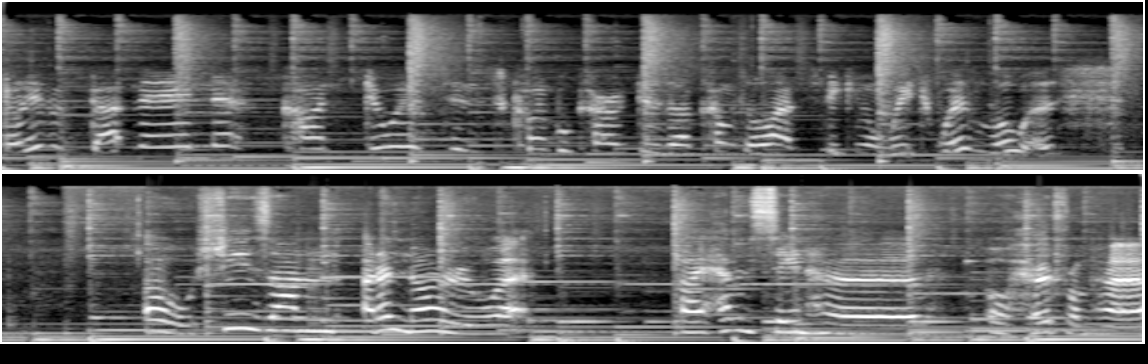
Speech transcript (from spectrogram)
Not even Batman can't do it since comic book characters are coming to life. Speaking of which, where's Lois? Oh, she's, um, I don't know. I haven't seen her Oh, or heard from her.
